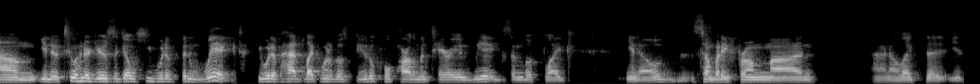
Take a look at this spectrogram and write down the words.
um, you know, 200 years ago, he would have been wigged. He would have had like one of those beautiful parliamentarian wigs and looked like, you know, somebody from, uh, I don't know, like the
